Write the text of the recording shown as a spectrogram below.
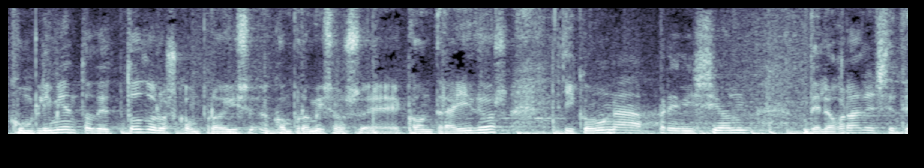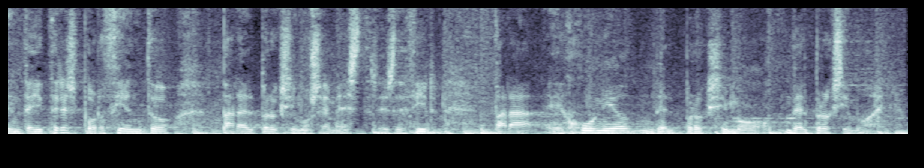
cumplimiento de todos los compromisos eh, contraídos y con una previsión de lograr el 73% para el próximo semestre, es decir, para eh, junio del próximo, del próximo año.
